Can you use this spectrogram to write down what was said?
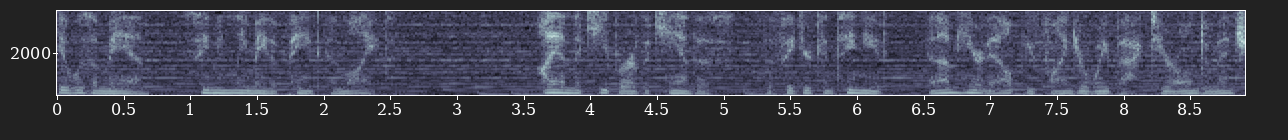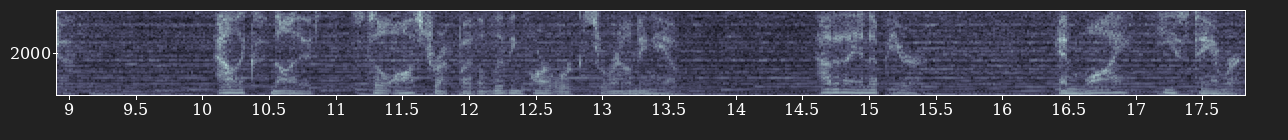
It was a man, seemingly made of paint and light. I am the keeper of the canvas, the figure continued, and I'm here to help you find your way back to your own dimension. Alex nodded, still awestruck by the living artwork surrounding him. How did I end up here? And why? He stammered.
